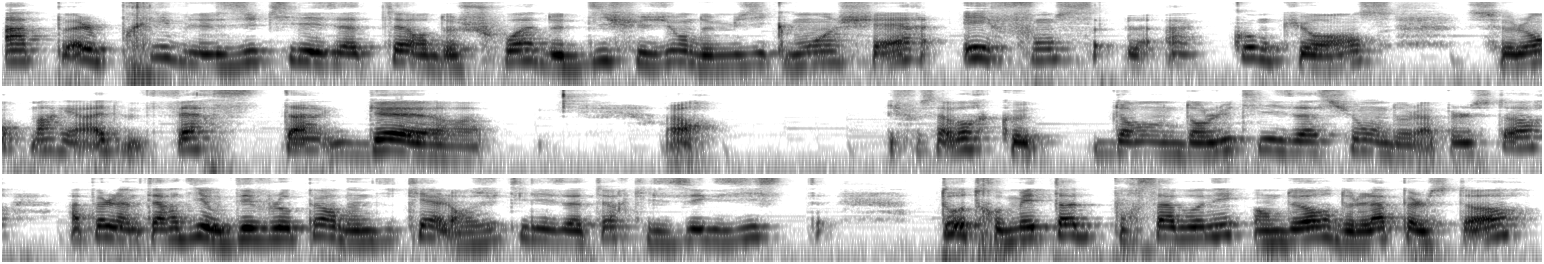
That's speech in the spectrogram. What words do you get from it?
Apple prive les utilisateurs de choix de diffusion de musique moins chère et fonce la concurrence, selon Margaret Verstager. Alors, il faut savoir que dans, dans l'utilisation de l'Apple Store, Apple interdit aux développeurs d'indiquer à leurs utilisateurs qu'il existe d'autres méthodes pour s'abonner en dehors de l'Apple Store.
